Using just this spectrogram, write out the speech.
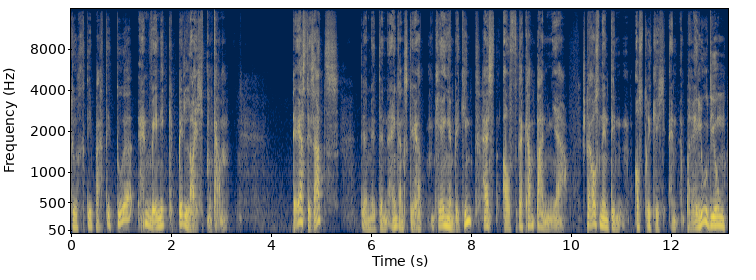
durch die Partitur ein wenig beleuchten kann. Der erste Satz, der mit den eingangs gehörten Klängen beginnt, heißt Auf der Campagna. Strauss nennt ihn ausdrücklich ein Präludium,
